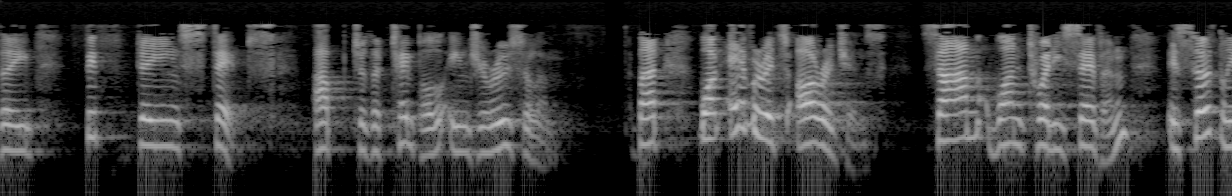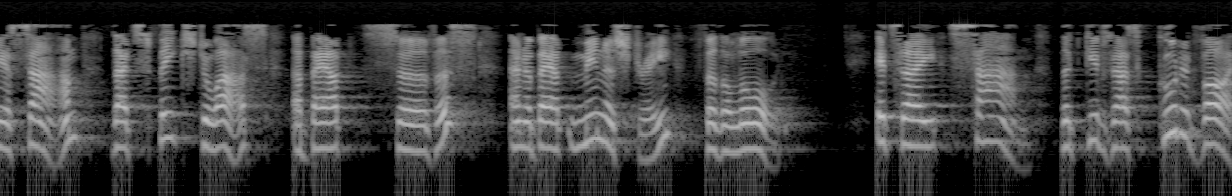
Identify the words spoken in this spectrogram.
the 15 steps up to the temple in Jerusalem. But whatever its origins, Psalm 127 is certainly a psalm that speaks to us about service and about ministry for the Lord. It's a psalm that gives us good advice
